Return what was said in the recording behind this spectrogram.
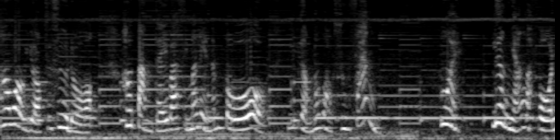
เฮาเว้าหยอกซื่อๆดอกเฮาตั้งใจว่าสิมาเล่นน้ำโตมีเรื่องมาเว้าสู่ฟังห่วย เรื่องหยังล่ะฝน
